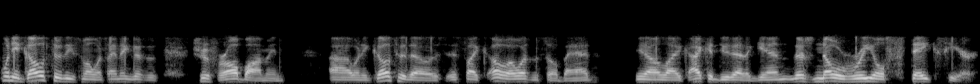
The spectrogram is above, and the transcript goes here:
when you go through these moments, I think this is true for all bombing. Uh, when you go through those, it's like, oh, it wasn't so bad. You know, like I could do that again. There's no real stakes here.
